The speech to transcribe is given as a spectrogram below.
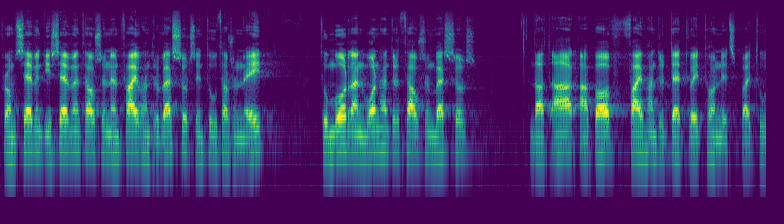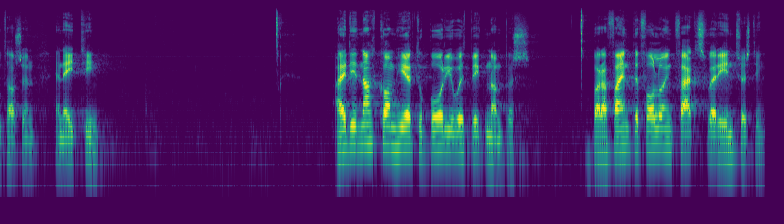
from 77,500 vessels in 2008 to more than 100,000 vessels that are above 500 deadweight tonnage by 2018. I did not come here to bore you with big numbers, but I find the following facts very interesting.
